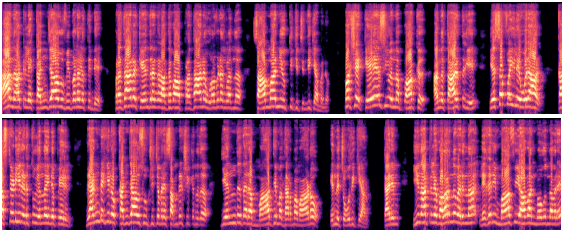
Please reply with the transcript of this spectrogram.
ആ നാട്ടിലെ കഞ്ചാവ് വിപണനത്തിന്റെ പ്രധാന കേന്ദ്രങ്ങൾ അഥവാ പ്രധാന ഉറവിടങ്ങളെന്ന് സാമാന്യ യുക്തിക്ക് ചിന്തിക്കാമല്ലോ. പക്ഷെ കെ എസ് യു എന്ന വാക്ക് അങ്ങ് താഴ്ത്തുകയും എസ് എഫ് ഐയിലെ ഒരാൾ കസ്റ്റഡിയിൽ എടുത്തു എന്നതിന്റെ പേരിൽ രണ്ട് കിലോ കഞ്ചാവ് സൂക്ഷിച്ചവരെ സംരക്ഷിക്കുന്നത് എന്ത് തരം മാധ്യമധർമ്മമാണോ എന്ന് ചോദിക്കുകയാണ്. കാര്യം ഈ നാട്ടിലെ വളർന്നു വരുന്ന ലഹരി മാഫി ആവാൻ പോകുന്നവരെ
